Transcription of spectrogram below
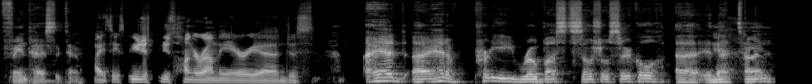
fantastic town. I see. So you just you just hung around the area and just I had I had a pretty robust social circle uh, in that time.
